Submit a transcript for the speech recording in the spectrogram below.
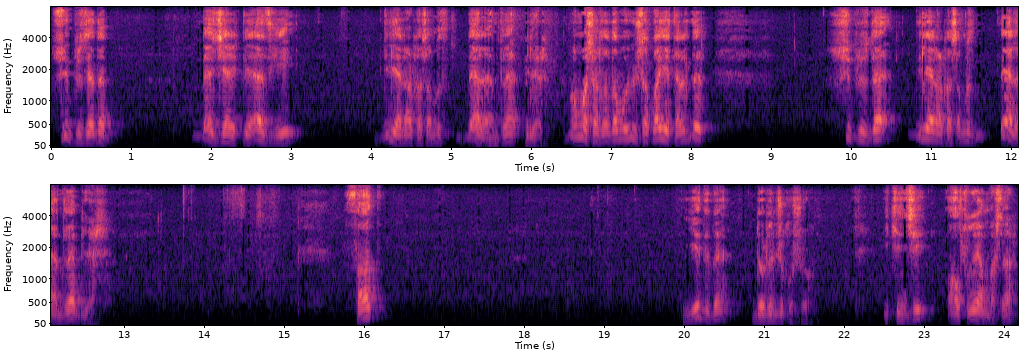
Sürprize de becerikli ezgiyi dileyen arkadaşlarımız değerlendirebilir. Normal şartlarda bu 3 safkan yeterlidir. Sürprizde dileyen arkadaşlarımız değerlendirebilir. Saat 7'de dördüncü koşu. İkinci altılayan başlar.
